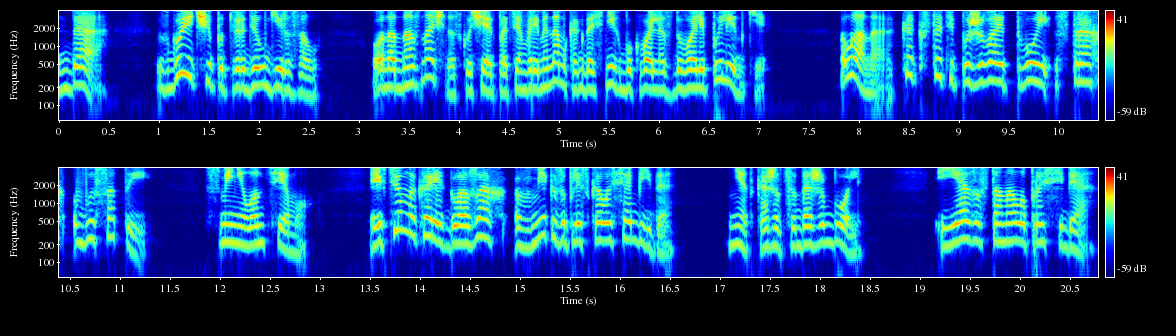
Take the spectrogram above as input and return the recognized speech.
Да, с горечью подтвердил Гирзал. Он однозначно скучает по тем временам, когда с них буквально сдували пылинки. Лана, как, кстати, поживает твой страх высоты? Сменил он тему. И в темно-карих глазах вмиг заплескалась обида. Нет, кажется, даже боль. Я застонала про себя.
